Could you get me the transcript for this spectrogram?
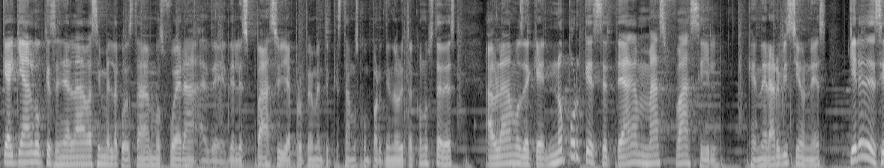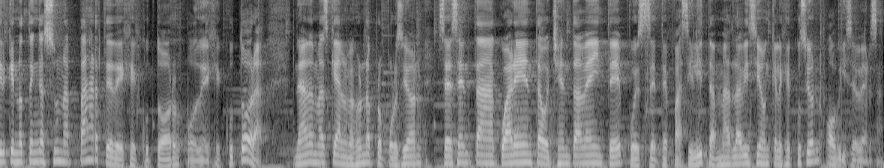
que aquí algo que señalaba Simelda cuando estábamos fuera del espacio ya propiamente que estamos compartiendo ahorita con ustedes, hablábamos de que no porque se te haga más fácil generar visiones, quiere decir que no tengas una parte de ejecutor o de ejecutora. Nada más que a lo mejor una proporción 60-40, 80-20, pues se te facilita más la visión que la ejecución o viceversa.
